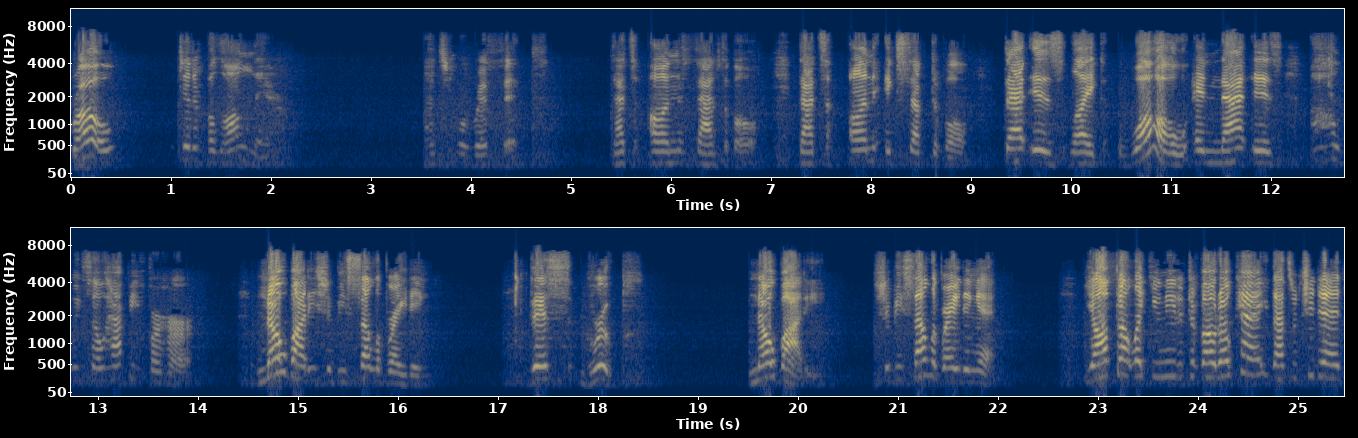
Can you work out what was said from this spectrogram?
row who didn't belong there. That's horrific. That's unfathomable. That's unacceptable. That is like, whoa. And that is, oh, we're so happy for her. Nobody should be celebrating this group. Nobody should be celebrating it. Y'all felt like you needed to vote. Okay, that's what you did.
